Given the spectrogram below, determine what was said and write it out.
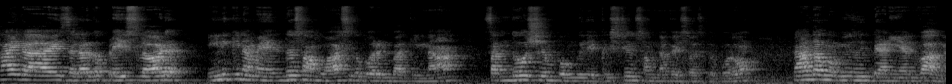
ஹாய் காய்ஸ் எல்லாருக்கும் ப்ரைஸ் லார்டு இன்னைக்கு நம்ம எந்த சாங் வாசிக்க போறோம்னு பார்த்தீங்கன்னா சந்தோஷம் பொங்குது கிறிஸ்டியன் சாங் தான் கைஸ் வாசிக்க போறோம். நான் தான் உங்க மியூசிக் டேனியல். வாங்க.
